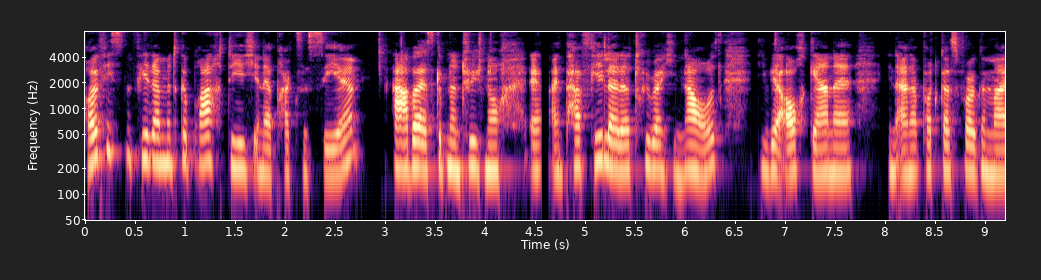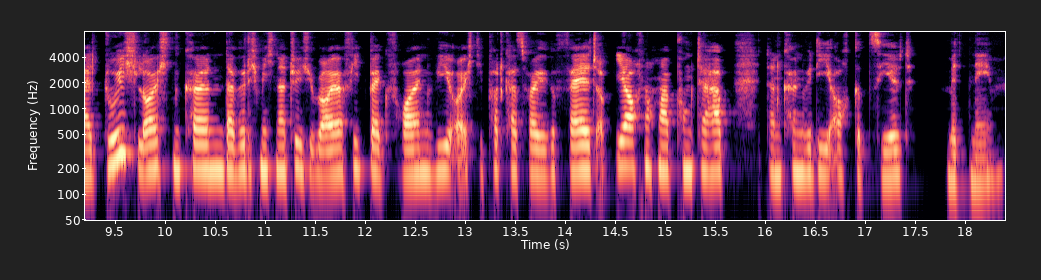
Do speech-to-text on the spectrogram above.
häufigsten Fehler mitgebracht, die ich in der Praxis sehe. Aber es gibt natürlich noch äh, ein paar Fehler darüber hinaus, die wir auch gerne in einer Podcast-Folge mal durchleuchten können. Da würde ich mich natürlich über euer Feedback freuen, wie euch die Podcast-Folge gefällt, ob ihr auch nochmal Punkte habt, dann können wir die auch gezielt mitnehmen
